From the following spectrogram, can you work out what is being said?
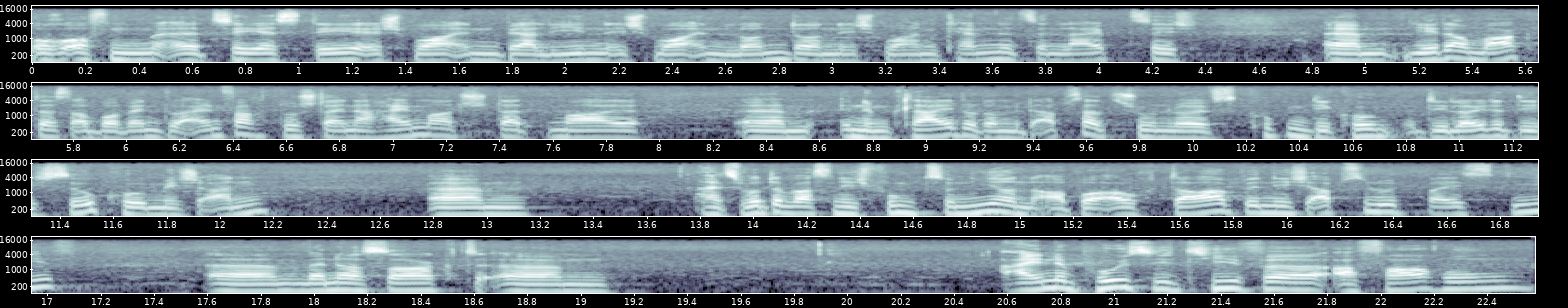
auch auf dem äh, CSD. Ich war in Berlin, ich war in London, ich war in Chemnitz, in Leipzig. Ähm, jeder mag das, aber wenn du einfach durch deine Heimatstadt mal ähm, in einem Kleid oder mit Absatzschuhen läufst, gucken die, die Leute dich so komisch an, ähm, als würde was nicht funktionieren. Aber auch da bin ich absolut bei Steve, ähm, wenn er sagt, ähm, eine positive Erfahrung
